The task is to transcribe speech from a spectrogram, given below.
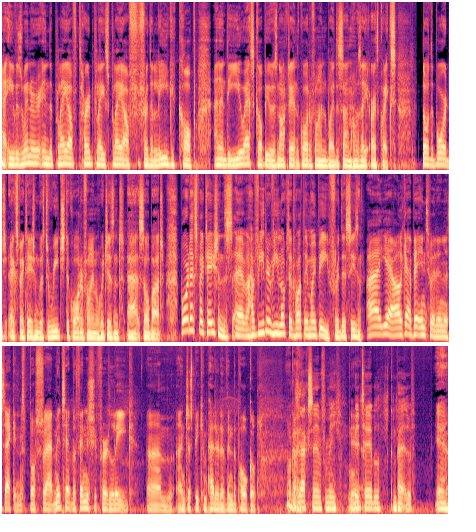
Uh, he was winner in the playoff, third place playoff for the League Cup, and in the US Cup, he was knocked out in the quarterfinal by the San Jose Earthquakes though the board expectation was to reach the quarterfinal, which isn't uh, so bad. Board expectations, uh, have either of you looked at what they might be for this season? Uh, yeah, I'll get a bit into it in a second, but uh, mid table finish for the league um, and just be competitive in the Pokal. Okay. Exact same for me. Yeah. Mid table, competitive. Yeah.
